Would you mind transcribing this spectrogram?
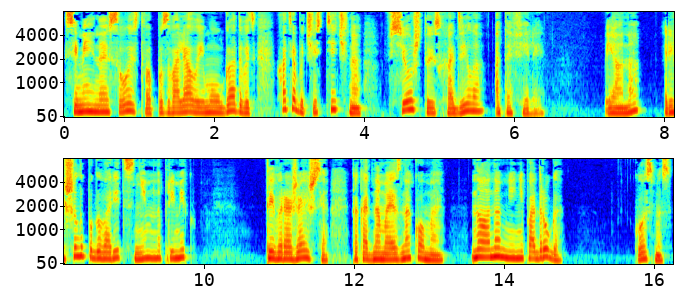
Семейное свойство позволяло ему угадывать хотя бы частично все, что исходило от Офелии. И она решила поговорить с ним напрямик. «Ты выражаешься, как одна моя знакомая, но она мне не подруга». Космос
